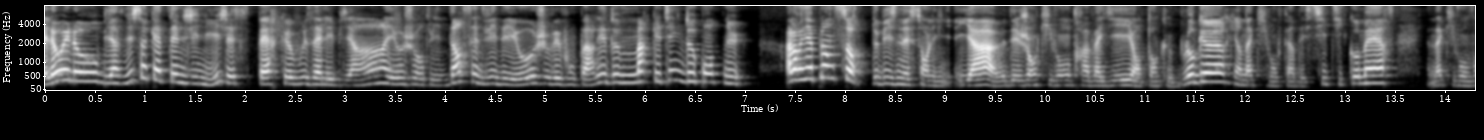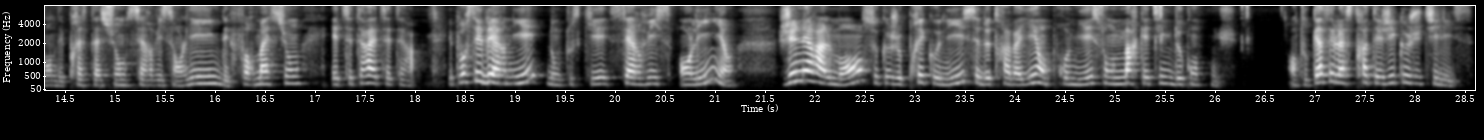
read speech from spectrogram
Hello hello, bienvenue sur Captain Genie, j'espère que vous allez bien et aujourd'hui dans cette vidéo je vais vous parler de marketing de contenu. Alors il y a plein de sortes de business en ligne, il y a euh, des gens qui vont travailler en tant que blogueurs, il y en a qui vont faire des sites e-commerce, il y en a qui vont vendre des prestations de services en ligne, des formations, etc. etc. Et pour ces derniers, donc tout ce qui est services en ligne, généralement ce que je préconise c'est de travailler en premier son marketing de contenu. En tout cas c'est la stratégie que j'utilise.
